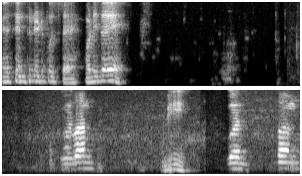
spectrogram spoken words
ऐसे infinity पूछ रहा है what is the a one b one one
